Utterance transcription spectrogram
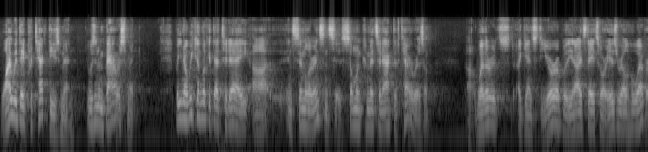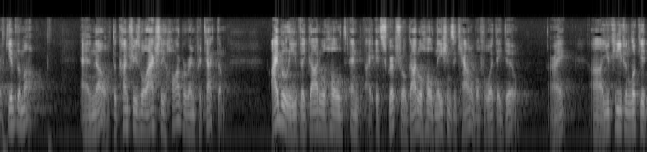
Why would they protect these men? It was an embarrassment. But you know, we can look at that today uh, in similar instances. Someone commits an act of terrorism, whether it's against Europe or the United States or Israel, whoever, give them up. And no, the countries will actually harbor and protect them. I believe that God will hold, and it's scriptural, God will hold nations accountable for what they do. All right? Uh, you could even look at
